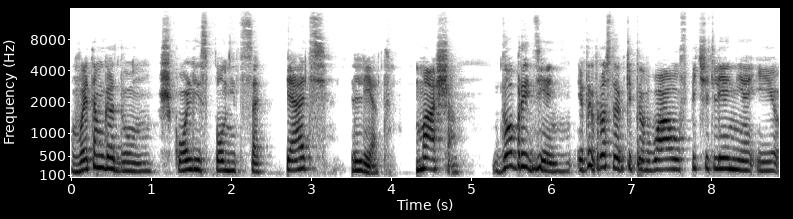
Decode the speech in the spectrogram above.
В этом году школе исполнится 5 лет. Маша, Добрый день! Это просто какие-то вау впечатления и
